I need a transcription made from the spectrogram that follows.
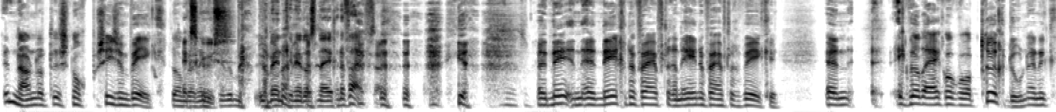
Nou, dat is nog precies een week. Dan Excuus, ben ik, u bent inmiddels 59. ja, 59 en 51 weken. En ik wilde eigenlijk ook wat terug doen. En ik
